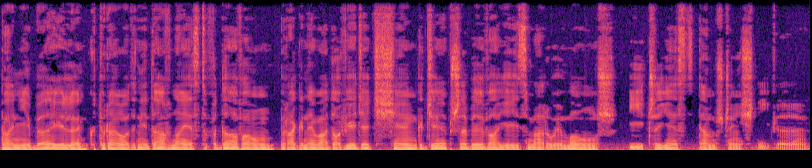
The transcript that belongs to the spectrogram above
Pani Bale, która od niedawna jest wdową, pragnęła dowiedzieć się, gdzie przebywa jej zmarły mąż i czy jest tam szczęśliwy.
